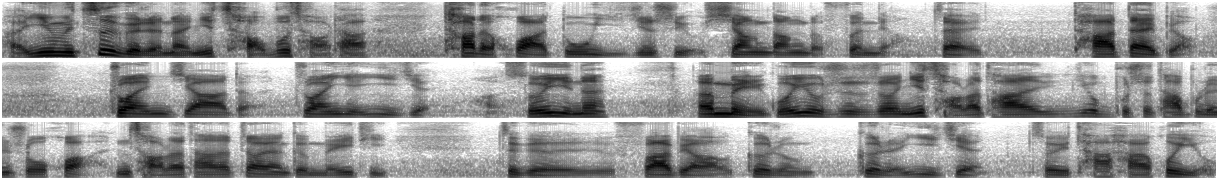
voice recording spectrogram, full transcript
啊，因为这个人呢，你炒不炒他，他的话都已经是有相当的分量，在他代表专家的专业意见啊，所以呢。而美国又是说你炒了他，又不是他不能说话，你炒了他照样跟媒体这个发表各种个人意见，所以他还会有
